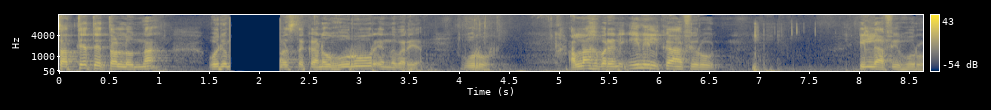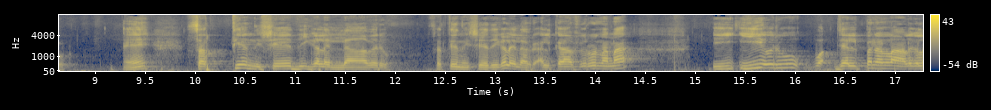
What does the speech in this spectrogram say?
സത്യത്തെ തള്ളുന്ന ഒരു അവസ്ഥക്കാണ് ഹുറൂർ എന്ന് പറയാം. ഹുറൂർ അള്ളാഹു പറയുന്നത് ഇനിൽ കാഫിറൂൻ ഇല്ലാഫി ഹുറൂർ ഏ? സത്യനിഷേധികളെല്ലാവരും സത്യനിഷേധികൾ എല്ലാവരും. അൽ എന്ന് പറഞ്ഞാൽ ഈ ഈ ഒരു ജൽപ്പനുള്ള ആളുകൾ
